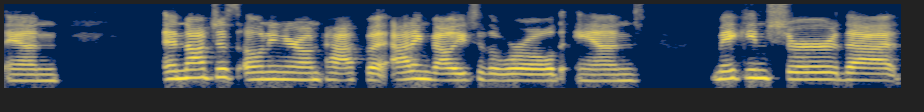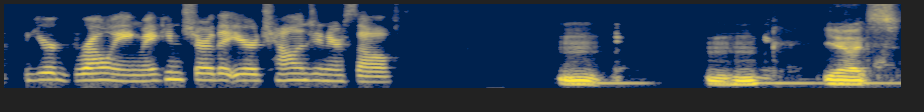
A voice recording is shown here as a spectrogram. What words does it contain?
and and not just owning your own path, but adding value to the world and making sure that you're growing, making sure that you're challenging yourself. Mm. hmm You know, it's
